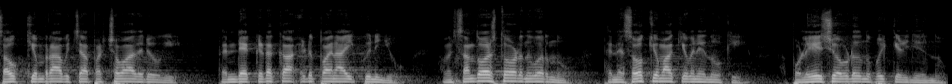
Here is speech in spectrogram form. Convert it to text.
സൗഖ്യം പ്രാപിച്ച പക്ഷവാത രോഗി തന്റെ കിടക്ക എടുപ്പാനായി കുനിഞ്ഞു. അവൻ സന്തോഷത്തോടെ നിവർന്നു തന്നെ സൗഖ്യമാക്കിയവനെ നോക്കി. അപ്പോൾ യേശു അവിടെ നിന്ന് പോയി കഴിഞ്ഞിരുന്നു.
